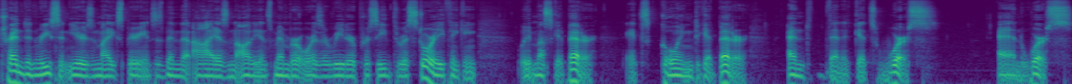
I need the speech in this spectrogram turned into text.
trend in recent years, in my experience, has been that I, as an audience member or as a reader, proceed through a story thinking, it must get better. It's going to get better. And then it gets worse and worse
